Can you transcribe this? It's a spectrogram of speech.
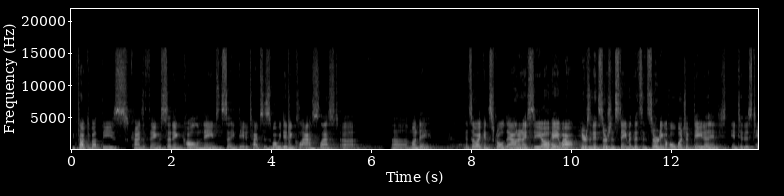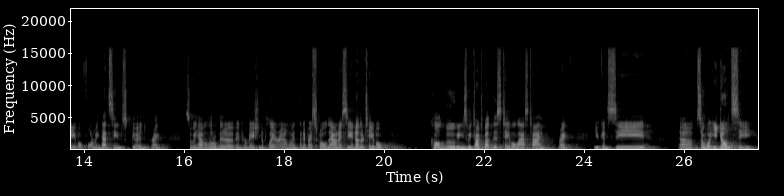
we've talked about these kinds of things, setting column names and setting data types. This is what we did in class last uh, uh, Monday. And so I can scroll down and I see, oh, hey, wow, here's an insertion statement that's inserting a whole bunch of data in, into this table for me. That seems good, right? So we have a little bit of information to play around with. And if I scroll down, I see another table called movies. We talked about this table last time, right? You can see, um, so what you don't see,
